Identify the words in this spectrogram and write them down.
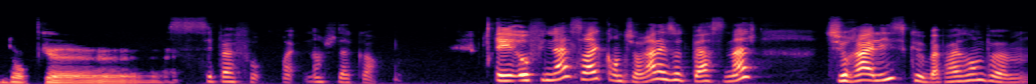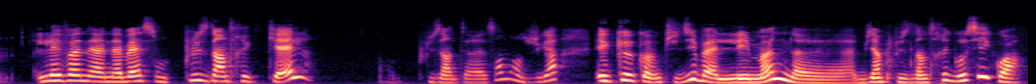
Donc euh, C'est pas faux. Ouais, non, je suis d'accord. Et au final, c'est vrai que quand tu regardes les autres personnages, tu réalises que, bah, par exemple, euh, Leven et Annabeth ont plus d'intrigues qu'elle, plus intéressantes en tout cas, et que, comme tu dis, bah, Lemon euh, a bien plus d'intrigues aussi, quoi.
